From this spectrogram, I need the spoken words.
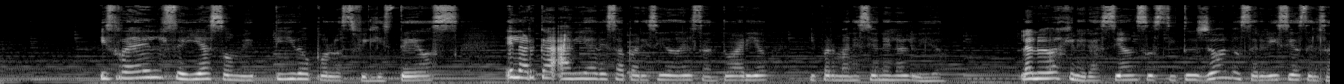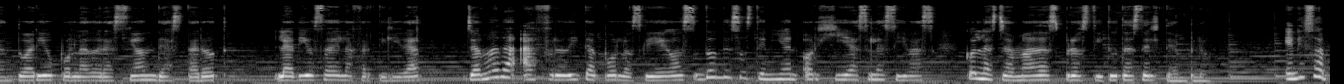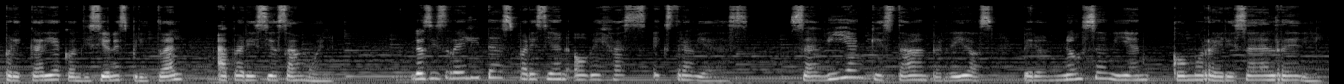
Israel seguía sometido por los filisteos, el arca había desaparecido del santuario y permaneció en el olvido. La nueva generación sustituyó los servicios del santuario por la adoración de Astarot, la diosa de la fertilidad, llamada Afrodita por los griegos, donde sostenían orgías lascivas con las llamadas prostitutas del templo. En esa precaria condición espiritual apareció Samuel los israelitas parecían ovejas extraviadas. Sabían que estaban perdidos, pero no sabían cómo regresar al redil.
